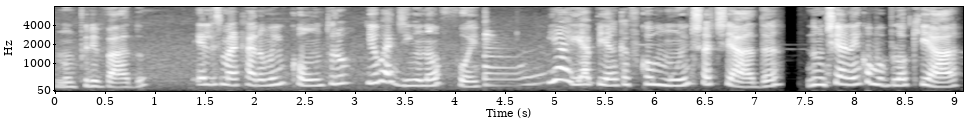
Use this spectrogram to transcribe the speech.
num privado eles marcaram um encontro e o Edinho não foi. E aí a Bianca ficou muito chateada. Não tinha nem como bloquear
